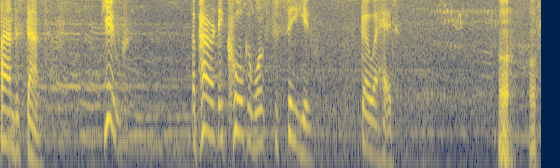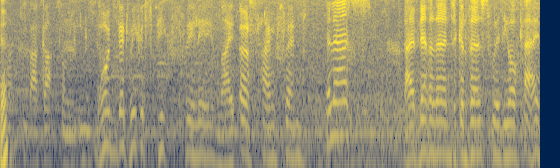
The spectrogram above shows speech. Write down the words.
I understand. You. Apparently Korga wants to see you. Go ahead. Ah, okay. Would that we could speak freely, my Ursheim friend. Alas, I've never learned to converse with your kind.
